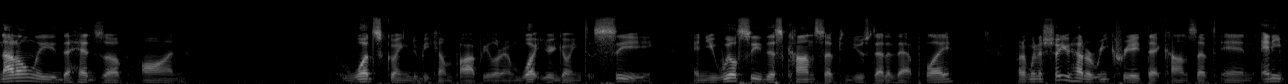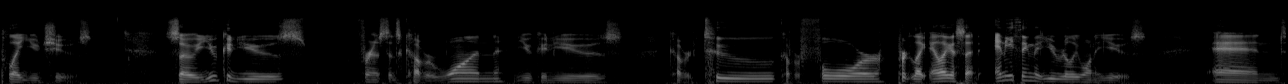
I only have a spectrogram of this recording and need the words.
not only the heads up on what's going to become popular and what you're going to see, and you will see this concept used out of that play, but I'm going to show you how to recreate that concept in any play you choose. So you could use, for instance, cover 1, you could use cover 2, cover 4, like, like I said, anything that you really want to use. And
